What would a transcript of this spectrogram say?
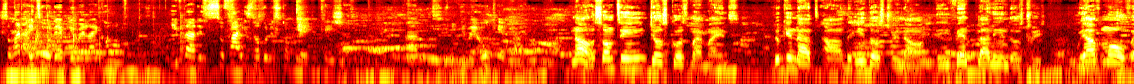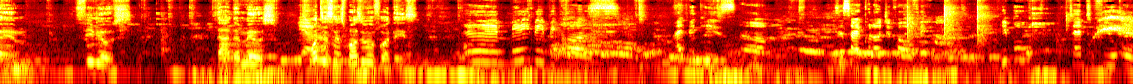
so when I told them, they were like, oh, if that is, so far it's not going to stop your education. And they were okay with it. now something just crossed my mind. Looking at uh, the industry now, the event planning industry, we have more of um, females than the males. Yeah. What is responsible for this? Uh, maybe because I think it's um, it's a psychological thing. People tend to feel, oh,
